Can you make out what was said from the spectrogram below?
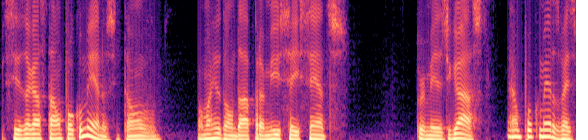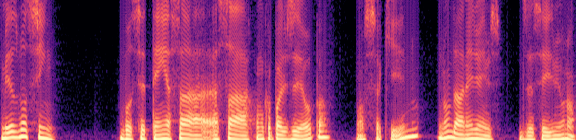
precisa gastar um pouco menos. Então, vamos arredondar para 1.600 por mês de gasto. É um pouco menos, mas mesmo assim, você tem essa, essa como que eu posso dizer? Opa, nossa, aqui não, não dá, né, James? 16 mil não.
